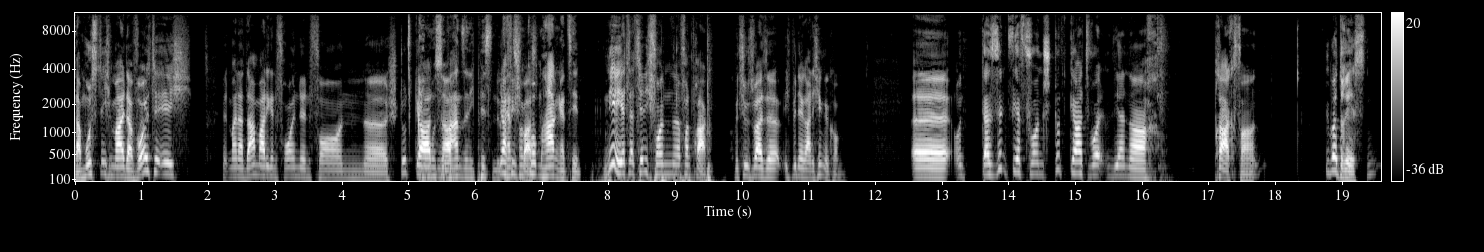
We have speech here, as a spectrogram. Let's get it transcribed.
Da musste ich mal, da wollte ich mit meiner damaligen Freundin von äh, Da Stuttgart musst du nach, wahnsinnig pissen. Du Ja, kannst von Spaß. Kopenhagen erzählen. Nee, jetzt erzähle ich von, äh, von Prag. Beziehungsweise, ich bin ja gar nicht hingekommen. Äh, und da sind wir von Stuttgart, wollten wir nach Prag fahren. Über Dresden.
